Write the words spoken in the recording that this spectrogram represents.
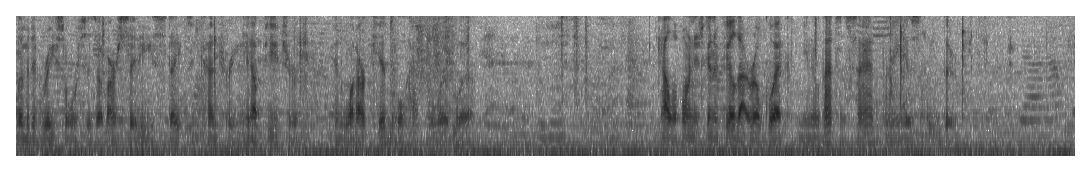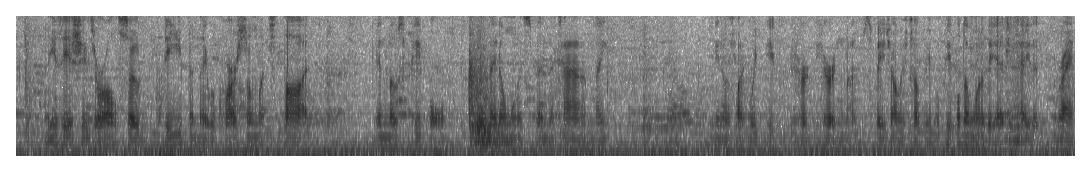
limited resources of our cities, states, and country in the future and what our kids will have to live with. California's going to feel that real quick. You know, that's a sad thing is the, these issues are all so deep and they require so much thought. And most people, they don't want to spend the time. They You know, it's like we you heard you heard in my speech. I always tell people people don't want to be educated. Right.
